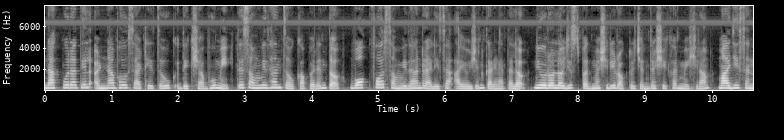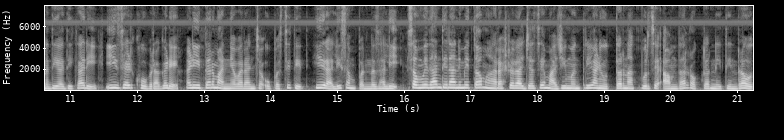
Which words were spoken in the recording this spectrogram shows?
नागपुरातील अण्णाभाऊ साठे चौक दीक्षाभूमी ते संविधान चौकापर्यंत वॉक फॉर संविधान रॅलीचं आयोजन करण्यात आलं. न्यूरोलॉजिस्ट पद्मश्री डॉक्टर चंद्रशेखर मेश्राम माजी सनदी अधिकारी ई झेड खोब्रागडे आणि इतर मान्यवरांच्या उपस्थितीत ही रॅली संपन्न झाली. संविधान दिनानिमित्त महाराष्ट्र राज्याचे माजी मंत्री आणि उत्तर नागपूरचे आमदार डॉक्टर नितीन राऊत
